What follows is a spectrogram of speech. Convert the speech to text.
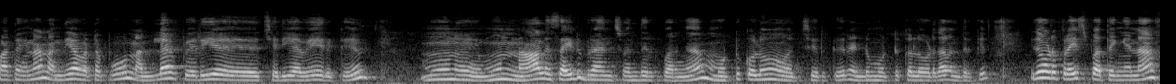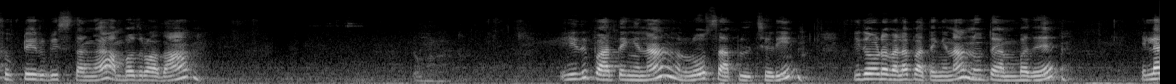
பார்த்தீங்கன்னா நந்தியாவட்டப்பூ நல்ல பெரிய செடியாகவே இருக்குது மூணு மூணு நாலு சைடு பிரான்ச் வந்திருக்கு பாருங்கள் மொட்டுக்களும் வச்சுருக்கு. ரெண்டு மொட்டுக்களோடு தான் வந்திருக்கு. இதோட ப்ரைஸ் பார்த்தீங்கன்னா ஃபிஃப்டி ருபீஸ் தாங்க. ஐம்பது ரூபா தான். இது பார்த்தீங்கன்னா ரோஸ் ஆப்பிள் செடி. இதோட விலை பார்த்தீங்கன்னா நூற்றி ஐம்பது. எல்லா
